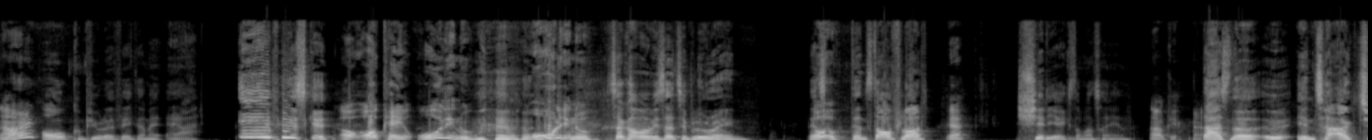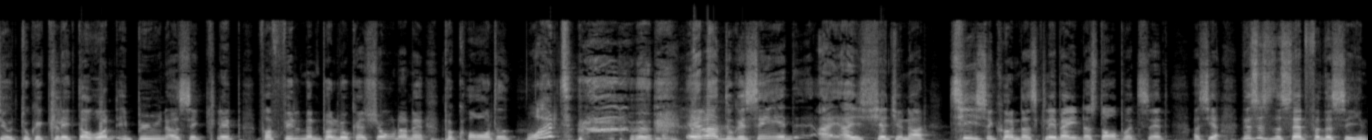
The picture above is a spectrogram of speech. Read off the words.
Alright. Og computereffekterne er episke. Oh, okay, rolig nu. rolig nu. Så kommer vi så til Blu-ray'en. Den, Oh. den står flot. Ja. Shitty ekstra materiale. Okay. Ja. Der er sådan noget øh, interaktivt. Du kan klikke dig rundt i byen og se klip fra filmen på lokationerne på kortet. What? Eller du kan se et, I, I shit you not, 10 sekunders klip af en, der står på et sæt og siger, this is the set for the scene.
